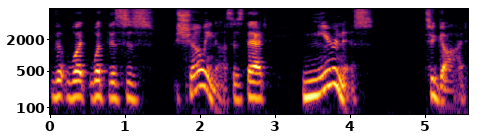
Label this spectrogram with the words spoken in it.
the, what what this is showing us is that nearness to God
